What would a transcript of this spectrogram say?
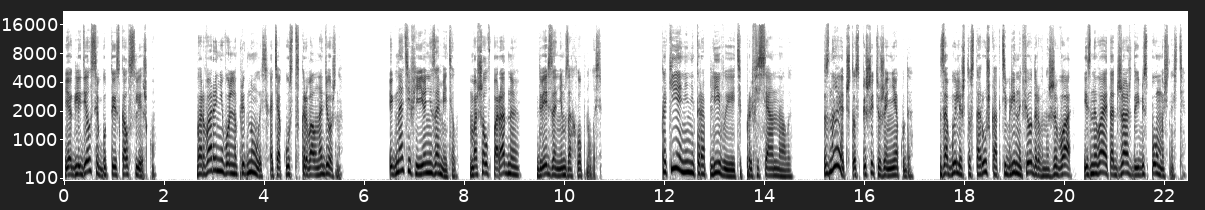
и огляделся, будто искал слежку. Варвара невольно пригнулась, хотя куст скрывал надежно. Игнатьев ее не заметил, вошел в парадную, дверь за ним захлопнулась. Какие они неторопливые, эти профессионалы. Знают, что спешить уже некуда. Забыли, что старушка Октябрина Федоровна жива, изнывает от жажды и беспомощности.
